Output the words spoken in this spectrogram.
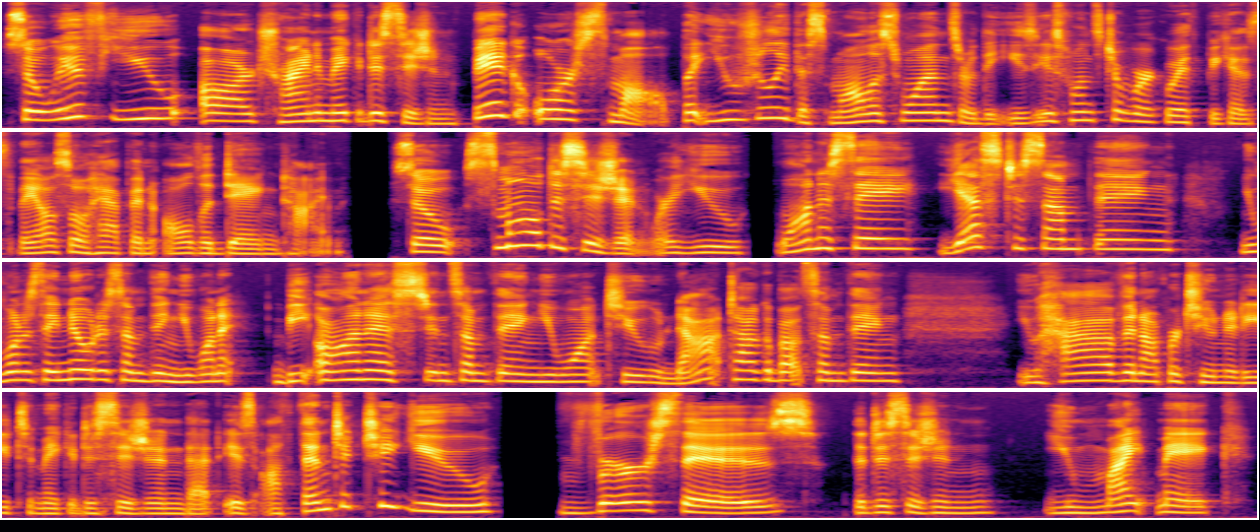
So, if you are trying to make a decision, big or small, but usually the smallest ones are the easiest ones to work with because they also happen all the dang time. So, small decision where you want to say yes to something, you want to say no to something, you want to be honest in something, you want to not talk about something, you have an opportunity to make a decision that is authentic to you versus the decision you might make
